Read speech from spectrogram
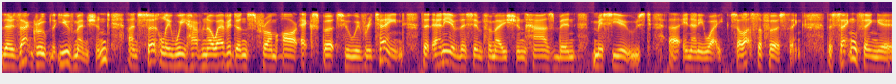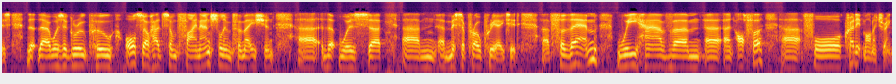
There's that group that you've mentioned, and certainly we have no evidence from our experts who we've retained that any of this information has been misused uh, in any way. So that's the first thing. The second thing is that there was a group who also had some financial information uh, that was uh, um, misappropriated. Uh, for them, we have um, uh, an offer for credit monitoring.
